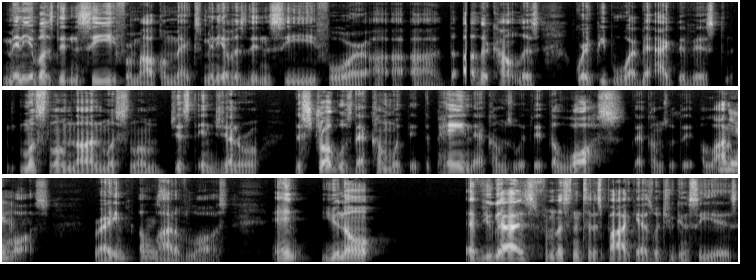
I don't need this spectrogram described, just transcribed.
many of us didn't see for Malcolm X, many of us didn't see for uh, uh, uh, the other countless great people who have been activists, Muslim, non Muslim, just in general the struggles that come with it, the pain that comes with it, the loss that comes with it, a lot Yeah. of loss, right? Of A lot of loss. And you know, if you guys from listening to this podcast, what you can see is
